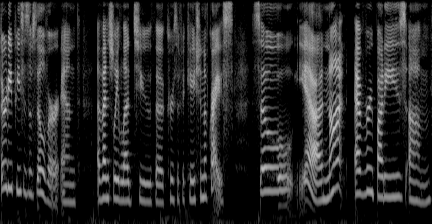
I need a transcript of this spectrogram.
30 pieces of silver and eventually led to the crucifixion of Christ. So, yeah, not everybody's um,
